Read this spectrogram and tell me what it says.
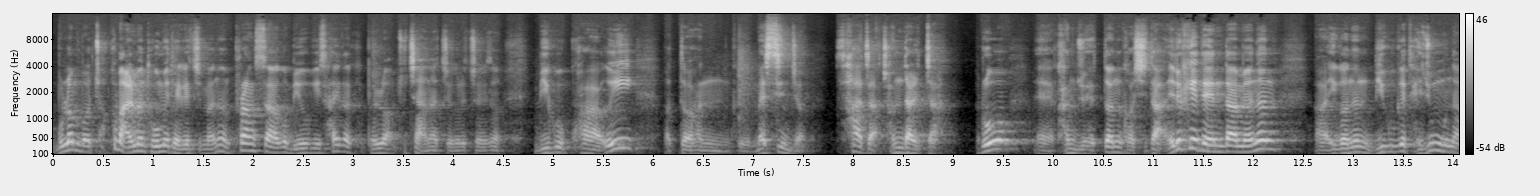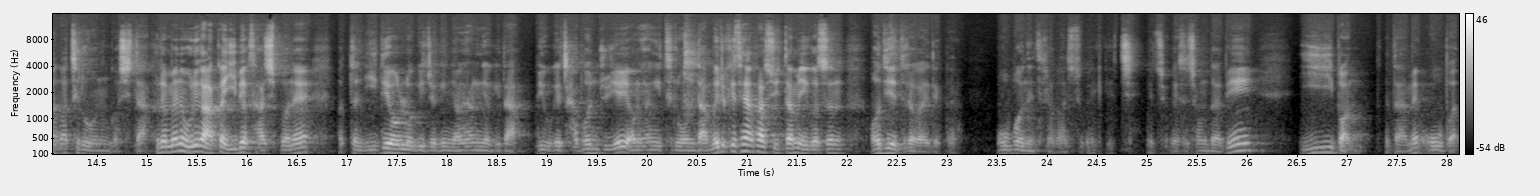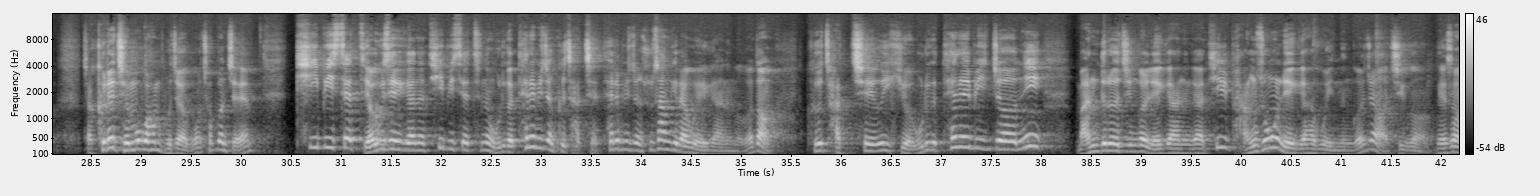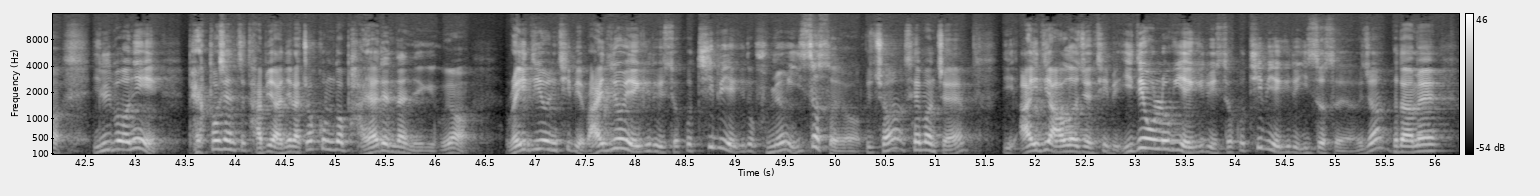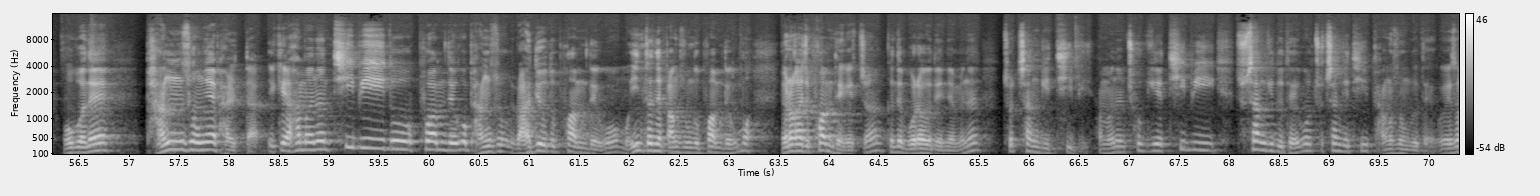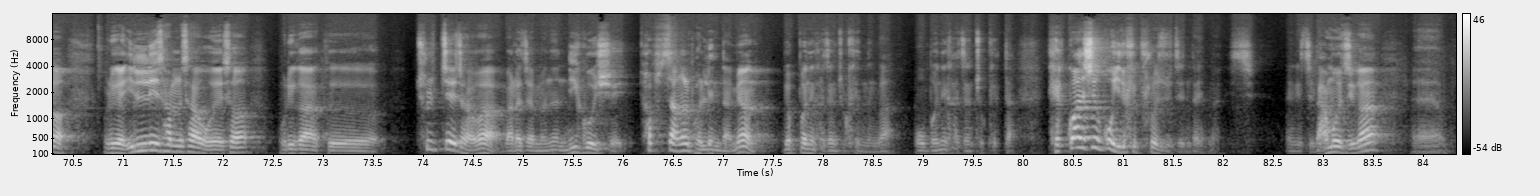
물론 뭐 조금 알면 도움이 되겠지만은 프랑스하고 미국이 사이가 별로 좋지 않았죠. 그렇죠. 그래서 미국화의 어떠한 그 메신저, 사자, 전달자로 간주했던 것이다. 이렇게 된다면은 아, 이거는 미국의 대중문화가 들어오는 것이다. 그러면 우리가 아까 240번에 어떤 이데올로기적인 영향력이다. 미국의 자본주의의 영향이 들어온다. 뭐 이렇게 생각할 수 있다면 이것은 어디에 들어가야 될까요? 5번에 들어갈 수가 있겠지. 그렇죠. 그래서 정답이 2번. 그 다음에 5번. 자, 글의 제목을 한번 보자고. 첫 번째, TV 세트. 여기서 얘기하는 TV 세트는 우리가 텔레비전 그 자체, 텔레비전 수상기라고 얘기하는 거거든. 그 자체의 기업. 우리가 텔레비전이 만들어진 걸 얘기하는 게 TV 방송을 얘기하고 있는 거죠, 지금. 그래서 1번이 100% 답이 아니라 조금 더 봐야 된다는 얘기고요. 라디오는 TV, 라디오 얘기도 있었고 TV 얘기도 분명히 있었어요. 그렇죠? 세 번째, 이 아이디올로지 TV, 이데올로기 얘기도 있었고 TV 얘기도 있었어요. 그죠? 그 다음에 5번에 방송의 발달 이렇게 하면은 TV도 포함되고 방송 라디오도 포함되고 뭐 인터넷 방송도 포함되고 뭐 여러 가지 포함되겠죠. 근데 뭐라고 되냐면은 초창기 TV 하면은 초기에 TV 수상기도 되고 초창기 TV 방송도 되고 그래서 우리가 1, 2, 3, 4, 5에서 우리가 그 출제자와 말하자면은 니고시에 협상을 벌린다면 몇 번이 가장 좋겠는가? 5번이 가장 좋겠다. 객관식은 꼭 이렇게 풀어줘야 된다 이 말이지. 알겠지? 나머지가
